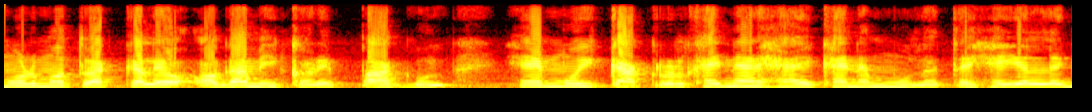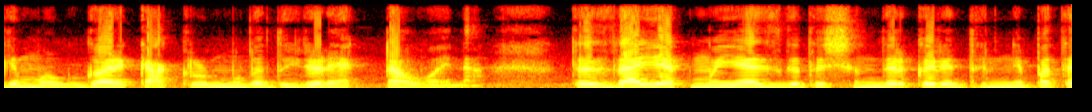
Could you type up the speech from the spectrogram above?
মোর মতো এককালে অগামি করে, পাগল। হ্যাঁ মুই কাকরোল খাই না আর হ্যাঁ খাই না মূলা, তাই হেয়ার লাগে মোর ঘরে কাকরোল, মূলা দুইটার একটাও হয় না। তো যাই হোক, মুই আজকে তো সুন্দর করে ধনে পাতা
